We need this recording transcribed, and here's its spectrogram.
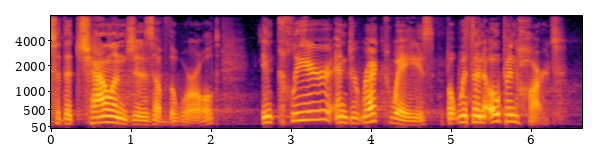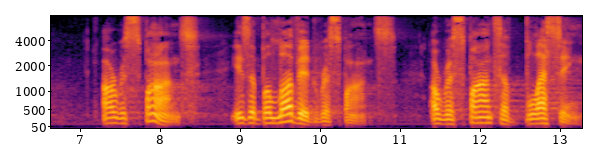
to the challenges of the world in clear and direct ways, but with an open heart, our response is a beloved response, a response of blessing.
